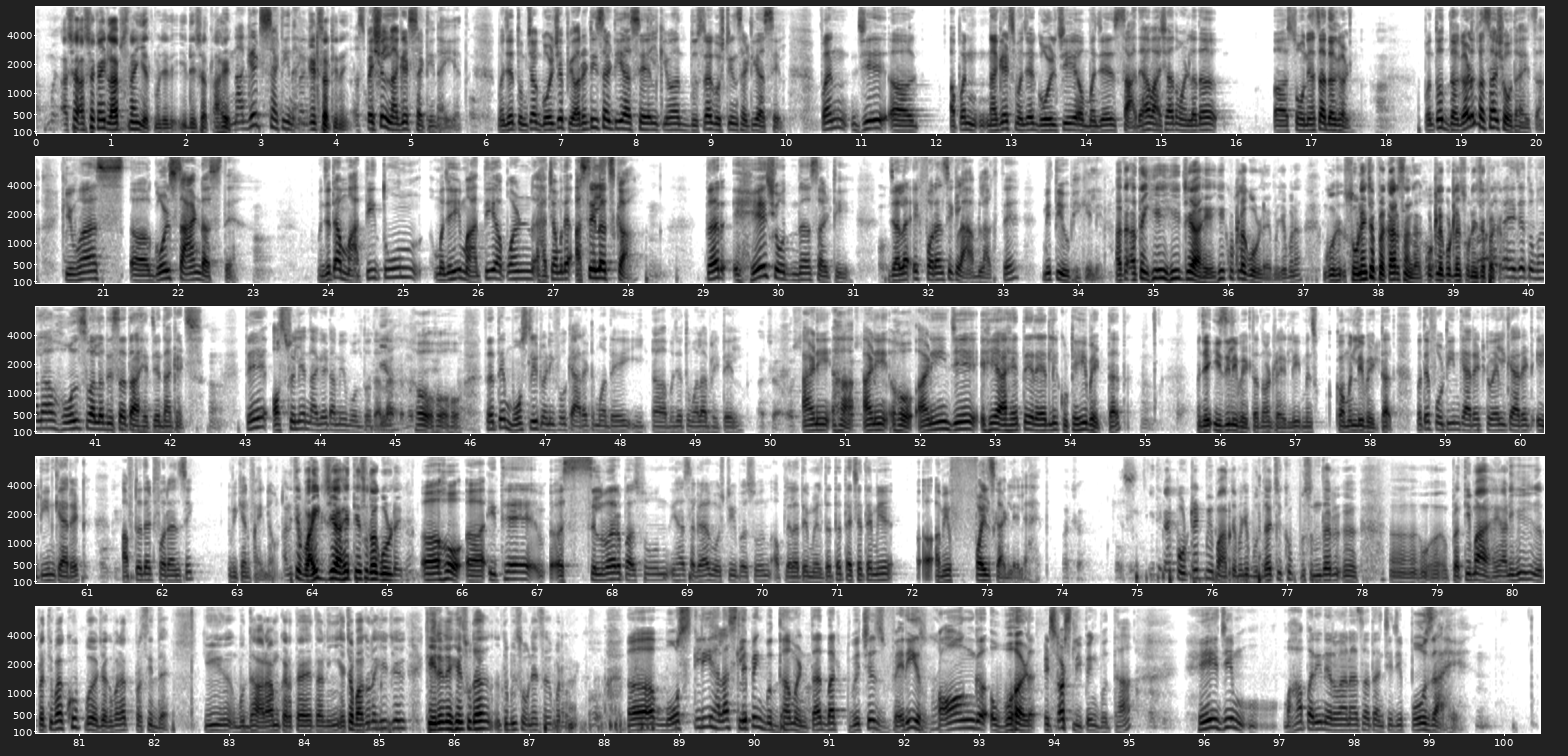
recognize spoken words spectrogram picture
अशा अशा काही लॅब्स नाही आहेत म्हणजे देशात आहेत. नगेट्ससाठी नाही. नगेटसाठी नाही. स्पेशल नगेट्ससाठी नाही आहेत म्हणजे तुमच्या गोल्डच्या प्युरिटीसाठी असेल किंवा दुसऱ्या गोष्टींसाठी असेल पण जे आपण नगेट्स म्हणजे गोल्डची म्हणजे साध्या भाषात म्हटलं तर सोन्याचा दगड. पण तो दगड कसा शोधायचा? किंवा गोल्ड सँड असते. म्हणजे त्या मातीतून म्हणजे ही माती आपण ह्याच्यामध्ये असेलच का? तर हे शोधण्यासाठी ज्याला एक फॉरेन्सिक लॅब लागते मी ती उभी केली. आता आता हे हे जे आहे हे कुठलं गोल्ड आहे? म्हणजे मला गो- सोन्याचे प्रकार सांगा कुठल्या कुठल्या सोन्याचे प्रकार? हे जे तुम्हाला होल्स वाला दिसत आहेत जे नगेट्स ते ऑस्ट्रेलियन नगेट आम्ही बोलतो त्याला. हो हो हो. तर ते मोस्टली ट्वेंटी फोर कॅरेटमध्ये अं, म्हणजे तुम्हाला भेटेल. आणि हा आणि हो आणि जे हे आहे ते रेअरली कुठेही भेटतात. म्हणजे इझिली भेटतात नॉट रेअरली मीन्स कॉमनली भेटतात. मग ते fourteen carat twelve carat eighteen carat after that forensic we can find out आणि ते व्हाईट जे आहे ते सुद्धा गोल्ड आहे हो अ, इथे सिल्वर पासून ह्या सगळ्या गोष्टीपासून आपल्याला ते मिळतं. तर त्याचे ते मी अ, आम्ही फॉइल्स काढलेले आहेत. इथे काय पोर्ट्रेट मी पाहते म्हणजे बुद्धाची खूप सुंदर प्रतिमा आहे आणि ही प्रतिमा खूप जगभरात प्रसिद्ध आहे. की बुद्ध आराम करतायत आणि याच्या बाजूला हे जे केलेलं आहे हे सुद्धा तुम्ही सोन्याचं बनवलं मोस्टली ह्याला स्लिपिंग बुद्धा म्हणतात but which is very wrong word it's not sleeping Buddha. हे जे महापरिनिर्वाणाचं त्यांची जी पोज आहे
